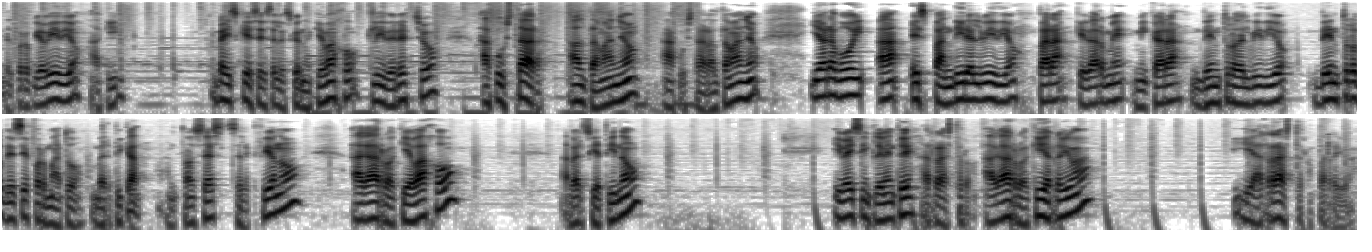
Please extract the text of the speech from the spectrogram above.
del propio vídeo, aquí, veis que se selecciona aquí abajo, clic derecho, ajustar al tamaño, ajustar al tamaño, y ahora voy a expandir el vídeo para quedarme mi cara dentro del vídeo, dentro de ese formato vertical. Entonces selecciono, agarro aquí abajo, a ver si atino, y veis simplemente arrastro. Agarro aquí arriba y arrastro para arriba.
